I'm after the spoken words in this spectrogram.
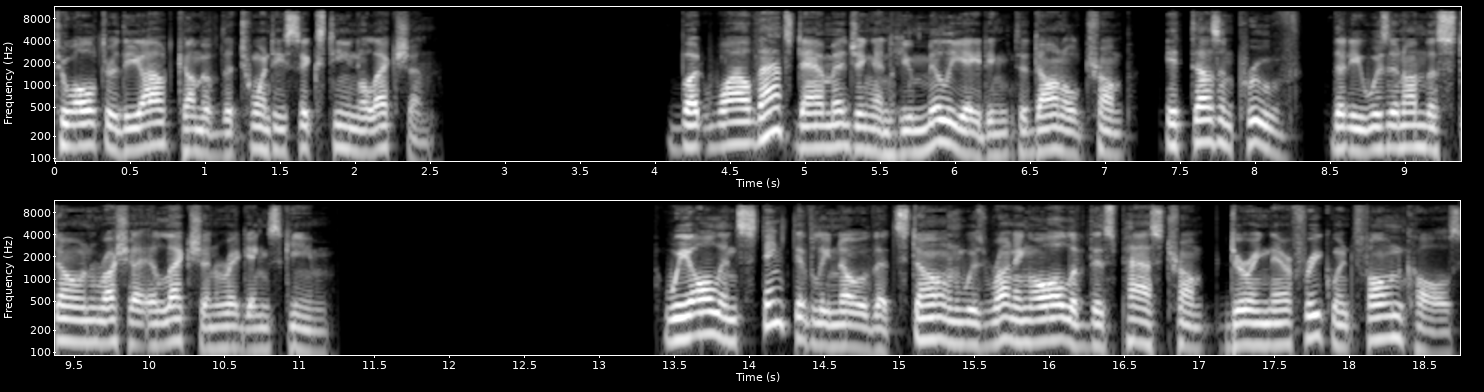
to alter the outcome of the 2016 election. But while that's damaging and humiliating to Donald Trump, it doesn't prove that he was in on the Stone Russia election rigging scheme. We all instinctively know that Stone was running all of this past Trump during their frequent phone calls,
